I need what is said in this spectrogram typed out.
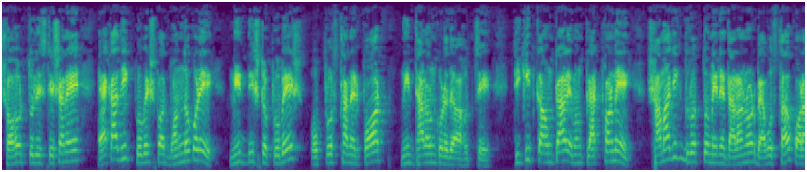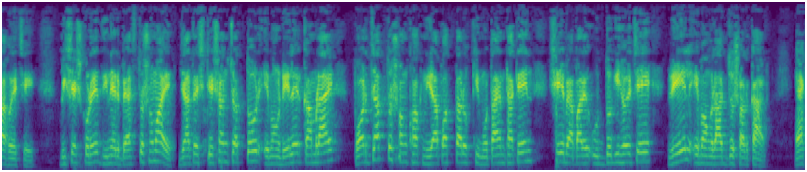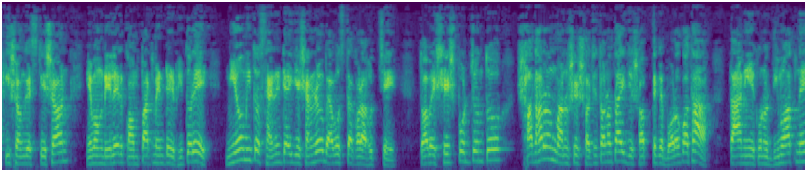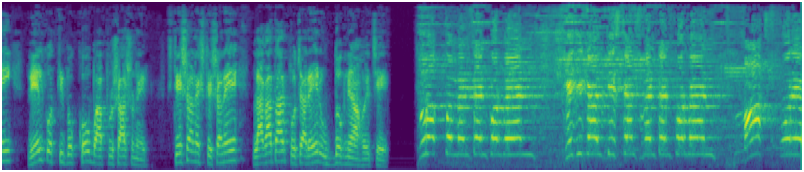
শহরতলি স্টেশনে একাধিক প্রবেশপথ বন্ধ করে নির্দিষ্ট প্রবেশ ও প্রস্থানের পথ নির্ধারণ করে দেওয়া হচ্ছে। টিকিট কাউন্টার এবং প্ল্যাটফর্মে সামাজিক দূরত্ব মেনে দাঁড়ানোর ব্যবস্থাও করা হয়েছে। বিশেষ করে দিনের ব্যস্ত সময়ে, যাতে স্টেশন চত্বর এবং রেলের কামরায় পর্যাপ্ত সংখ্যক নিরাপত্তারক্ষী মোতায়েন থাকেন, সে ব্যাপারে উদ্যোগী হয়েছে রেল এবং রাজ্য সরকার। একই সঙ্গে স্টেশন এবং রেলের কম্পার্টমেন্টের ভিতরে নিয়মিত স্যানিটাইজেশনেরও ব্যবস্থা করা হচ্ছে। তবে শেষ পর্যন্ত সাধারণ মানুষের সচেতনতায় যে সব থেকে বড় কথা, তা নিয়ে কোনো দ্বিমত নেই রেল কর্তৃপক্ষ বা প্রশাসনের। স্টেশনে স্টেশনে লাগাতার প্রচারের উদ্যোগ নেওয়া হয়েছে। দূরত্ব মেনটেন করবেন ফিজিক্যাল ডিস্টেন্স মেনটেন করবেন মাস্ক পরে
